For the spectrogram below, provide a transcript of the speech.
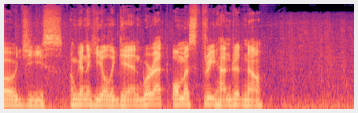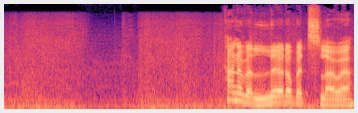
Oh jeez. I'm gonna heal again. We're at almost 300 now. Kind of a little bit slower.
